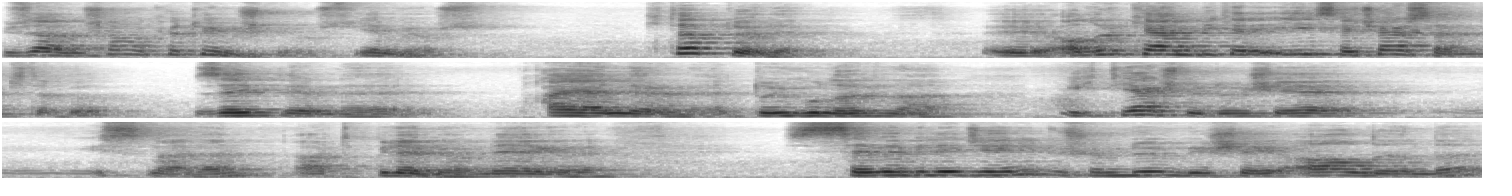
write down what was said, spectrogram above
Güzelmiş ama kötüymüş diyoruz. Yemiyoruz. Kitap da öyle. E, alırken bir kere iyi seçersen kitabı, zevklerine, hayallerine, duygularına, ihtiyaç duyduğun şeye isnaden artık bilemiyorum neye göre sevebileceğini düşündüğün bir şey aldığında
